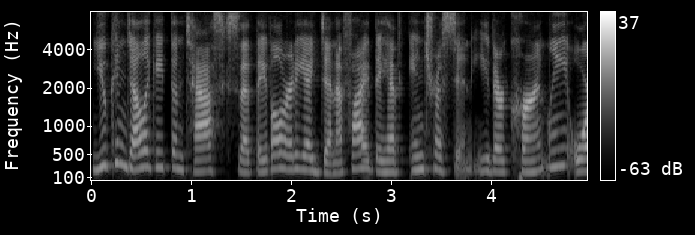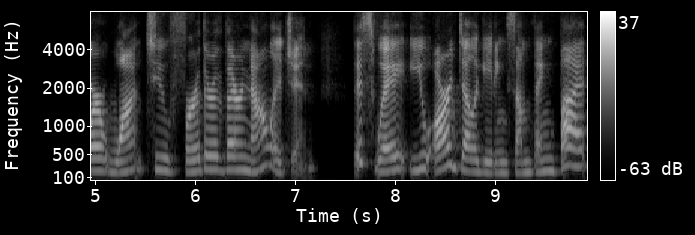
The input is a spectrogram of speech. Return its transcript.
you can delegate them tasks that they've already identified they have interest in, either currently or want to further their knowledge in. This way, you are delegating something, but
